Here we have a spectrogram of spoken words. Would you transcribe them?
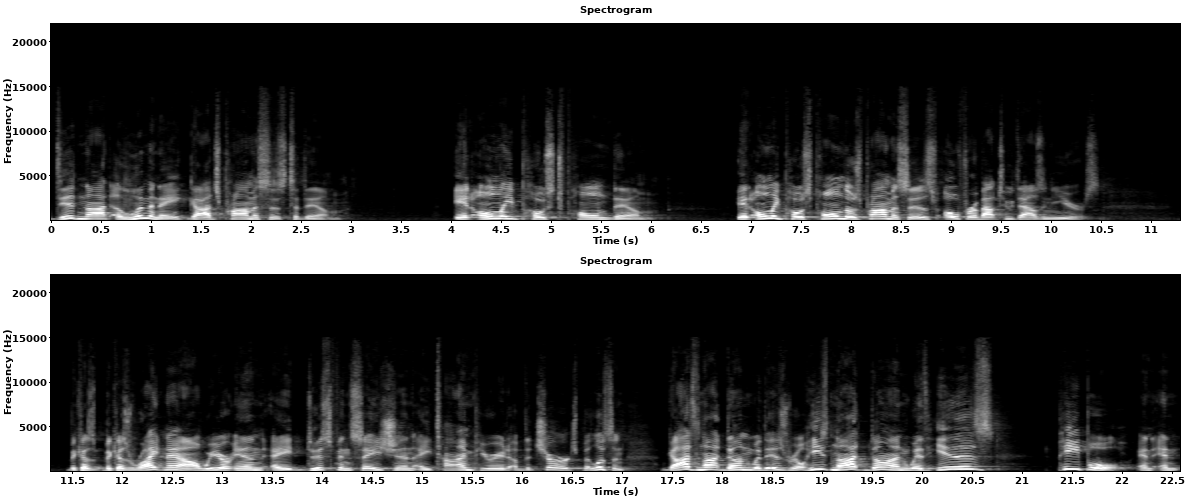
did not eliminate God's promises to them, it only postponed them. It only postponed those promises, oh, for about 2,000 years. Because, because right now we are in a dispensation, a time period of the church. But listen, God's not done with Israel. He's not done with his people. And, and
